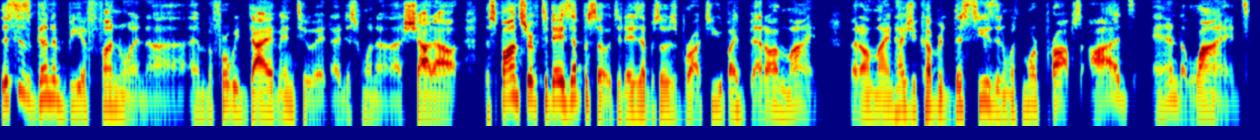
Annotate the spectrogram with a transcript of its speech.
this is going to be a fun one. Uh, and before we dive into it, I just want to uh, shout out the sponsor of today's episode. Today's episode is brought to you by Bet Online. Bet Online has you covered this season with more props, odds, and lines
